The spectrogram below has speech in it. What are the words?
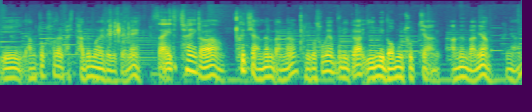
이 양쪽 선을 다시 다듬어야 되기 때문에 사이즈 차이가 크지 않는다면 그리고 소매 부리가 이미 너무 좁지 않, 않는다면 그냥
